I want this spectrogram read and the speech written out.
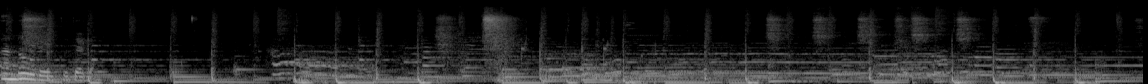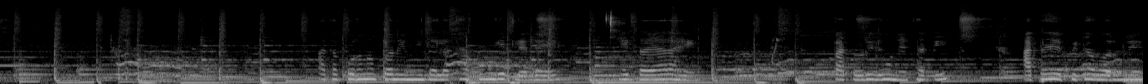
थंड होऊ द्यायचं त्याला. आता पूर्णपणे मी त्याला थापून घेतलेलं आहे. हे तयार आहे. पातोडी होण्यासाठी आता या पिठावर मी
